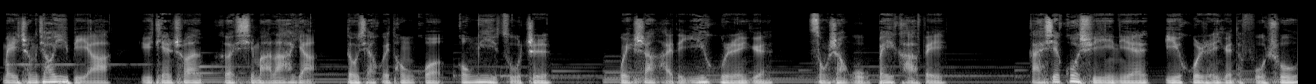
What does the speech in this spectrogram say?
每成交一笔啊，于天川和喜马拉雅都将会通过公益组织，为上海的医护人员送上五杯咖啡。感谢过去一年医护人员的付出，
